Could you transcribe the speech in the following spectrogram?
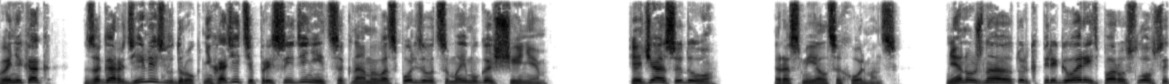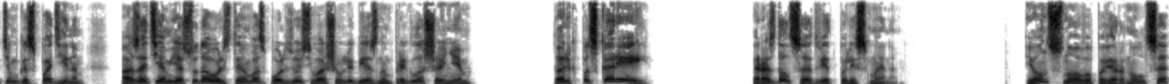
«Вы никак загордились вдруг? Не хотите присоединиться к нам и воспользоваться моим угощением?» «Сейчас иду», — рассмеялся Хольманс. «Мне нужно только переговорить пару слов с этим господином, а затем я с удовольствием воспользуюсь вашим любезным приглашением. Только поскорей!» Раздался ответ полисмена. И он снова повернулся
